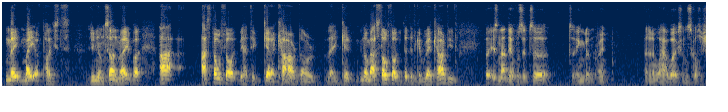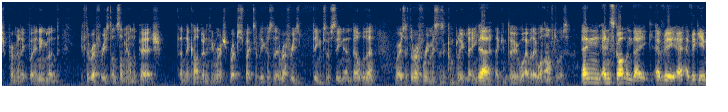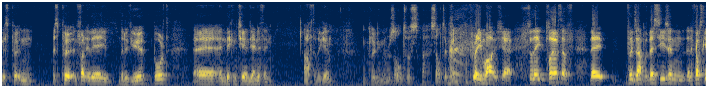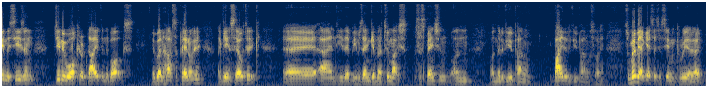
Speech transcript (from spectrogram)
might might have punched Yun Young Sun, right? But I I still thought they had to get a card or like you know, I still thought they had to get red carded. But isn't that the opposite to to England, right? I don't know how it works in the Scottish Premier League, but in England, if the referee's done something on the pitch, then they can't do anything ret- retrospectively because their referee's deemed to have seen it and dealt with it. Whereas if the referee misses it completely, Yeah. they can do whatever they want afterwards. In in Scotland, like every every game is put in is put in front of the the review board, uh, and they can change anything after the game. Including the result to a a Celtic win. Pretty much, yeah. So the players have they, for example, this season in the first game of the season, Jamie Walker dived in the box. It won Hearts a penalty against Celtic, uh, and he he was then given a two match suspension on on the review panel. by the review panel. Sorry. So maybe I guess it's the same in Korea, right?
